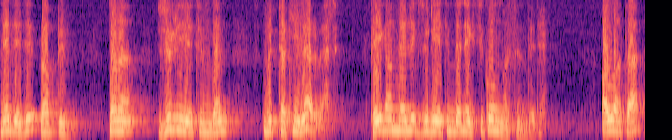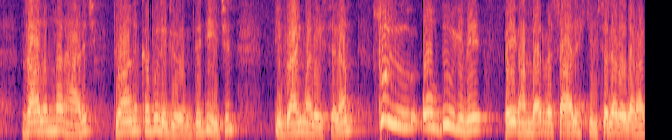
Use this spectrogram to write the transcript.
ne dedi? Rabbim bana zürriyetimden müttakiler ver. Peygamberlik zürriyetimden eksik olmasın dedi. Allah da zalimler hariç duanı kabul ediyorum dediği için İbrahim Aleyhisselam soyu olduğu gibi peygamber ve salih kimseler olarak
